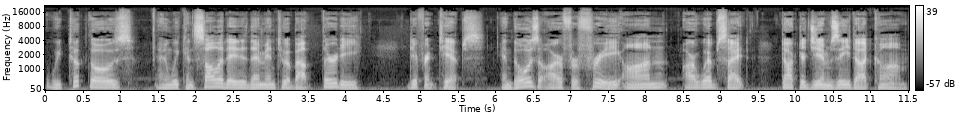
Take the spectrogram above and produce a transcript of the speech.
we took those and we consolidated them into about 30 different tips. And those are for free on our website, drjimz.com.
